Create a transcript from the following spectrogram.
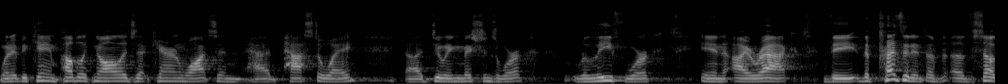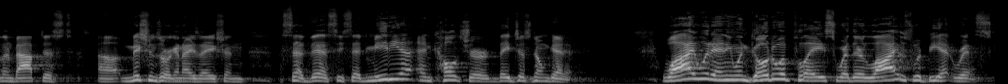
when it became public knowledge that Karen Watson had passed away uh, doing missions work, relief work in Iraq, the, the president of, of the Southern Baptist uh, Missions Organization said this. He said, Media and culture, they just don't get it. Why would anyone go to a place where their lives would be at risk?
